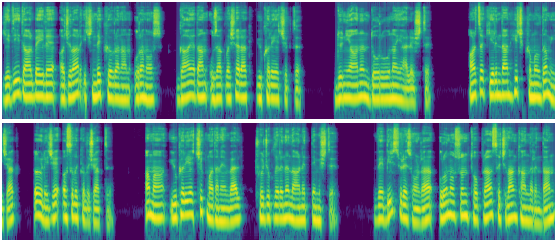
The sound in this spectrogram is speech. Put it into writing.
Yediği darbeyle acılar içinde kıvranan Uranos, Gaia'dan uzaklaşarak yukarıya çıktı. Dünyanın doruğuna yerleşti. Artık yerinden hiç kımıldamayacak, öylece asılı kalacaktı. Ama yukarıya çıkmadan evvel çocuklarını lanetlemişti. Ve bir süre sonra Uranos'un toprağa saçılan kanlarından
